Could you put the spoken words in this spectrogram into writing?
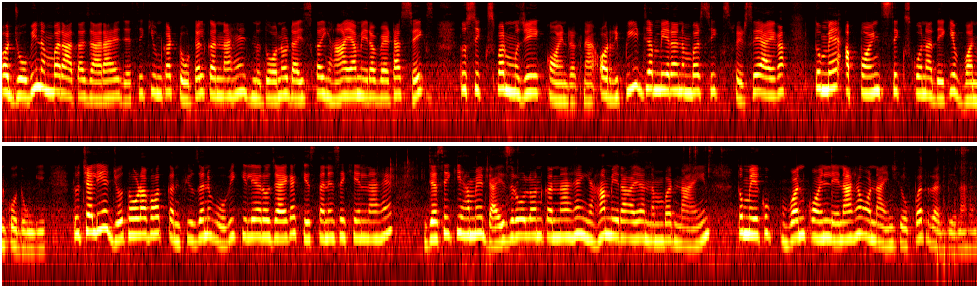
और जो भी नंबर आता जा रहा है, जैसे कि उनका टोटल करना है दोनों डाइज का यहाँ आया, मेरा बैठा सिक्स तो सिक्स पर मुझे एक कॉइन रखना है। और रिपीट जब मेरा नंबर सिक्स फिर से आएगा तो मैं अब पॉइंट सिक्स को ना दे के वन को दूँगी। दूँगी तो चलिए, जो थोड़ा बहुत कन्फ्यूज़न है, वो भी क्लियर हो जाएगा किस तरह से खेलना है। जैसे कि हमें डाइज रोल ऑन करना है, यहाँ मेरा आया नंबर नाइन तो मेरे को वन कॉइन लेना है और नाइन के ऊपर रख देना है।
